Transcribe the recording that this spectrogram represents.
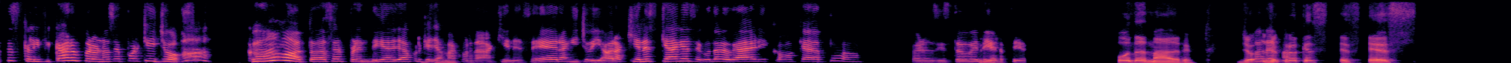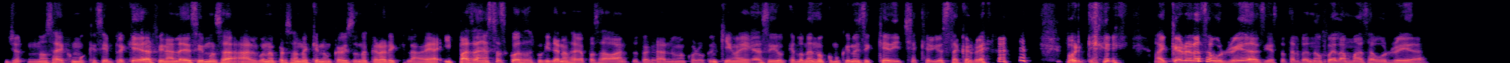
descalificaron, pero no sé por qué, y yo, ¡Ah! ¿cómo? Toda sorprendida ya, porque ya me acordaba quiénes eran, y yo, ¿y ahora quiénes quedan en segundo lugar? ¿Y cómo queda todo? Pero sí estuvo muy sí. divertido. Un desmadre. Yo, yo creo que es, es, es, yo no sé, como que siempre que al final le decimos a, a, alguna persona que nunca ha visto una carrera y que la vea, y pasan estas cosas porque ya nos había pasado antes, ¿verdad? No me acuerdo con quién había sido, que es lo mismo, como que uno dice, qué dicha que vio esta carrera, porque hay carreras aburridas y esta tal vez no fue la más aburrida,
